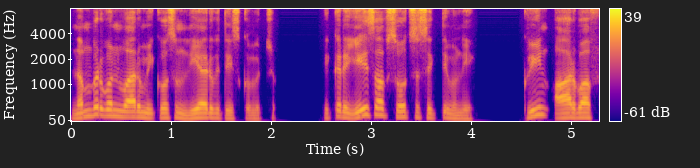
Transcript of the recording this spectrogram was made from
నంబర్ వన్ వారు మీకోసం ఈ అడుగు తీసుకోవచ్చు ఇక్కడ ఏస్ ఆఫ్ సోర్స్ శక్తి ఉంది. Queen orb of.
